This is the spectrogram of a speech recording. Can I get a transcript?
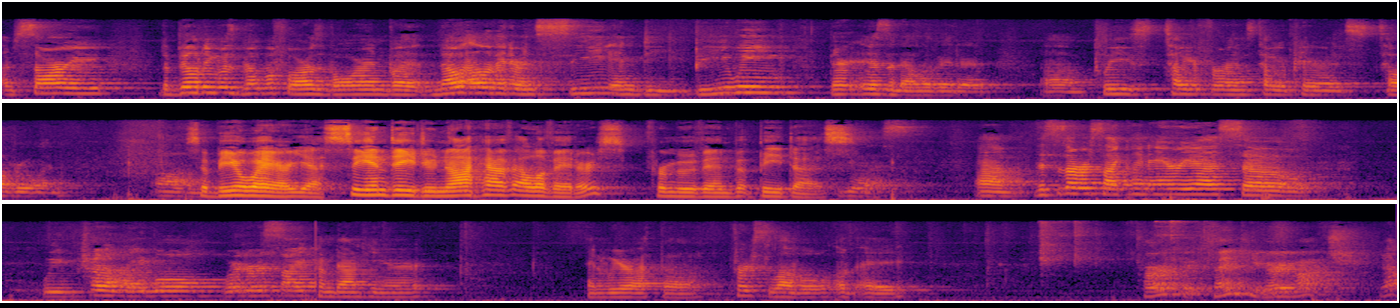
I'm sorry, the building was built before I was born, but no elevator in C and D. B Wing, there is an elevator. Um, please tell your friends, tell your parents, tell everyone. Um, So be aware, yes, C and D do not have elevators for move in, but B does. Yes. Um, this is our recycling area, so we try to label where to recycle. Come down here, and we are at the first level of A. Perfect. Thank you very much. Yeah.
